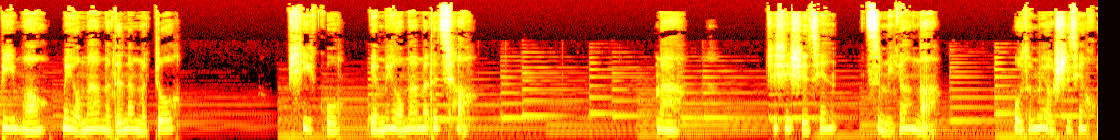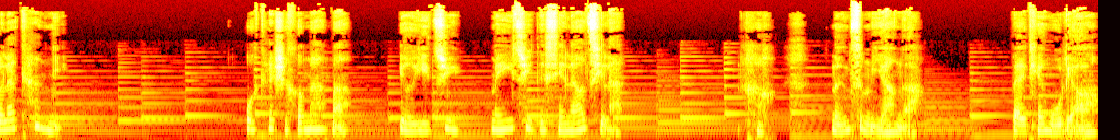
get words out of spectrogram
鼻毛没有妈妈的那么多，屁股也没有妈妈的翘。妈，这些时间怎么样啊？我都没有时间回来看你。我开始和妈妈有一句没一句的闲聊起来。哼，能怎么样啊？白天无聊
